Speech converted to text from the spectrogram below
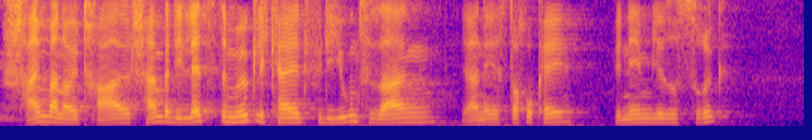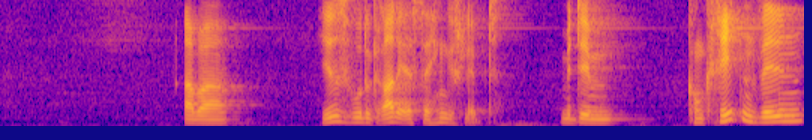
Scheinbar neutral, scheinbar die letzte Möglichkeit für die Juden zu sagen, ja, nee, ist doch okay, wir nehmen Jesus zurück. Aber Jesus wurde gerade erst dahingeschleppt mit dem konkreten Willen,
